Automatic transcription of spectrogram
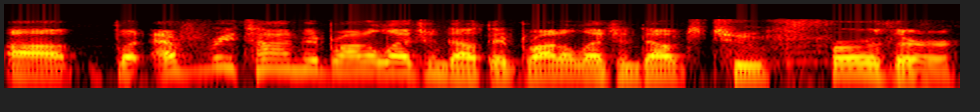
Uh, but every time they brought a legend out, they brought a legend out to further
